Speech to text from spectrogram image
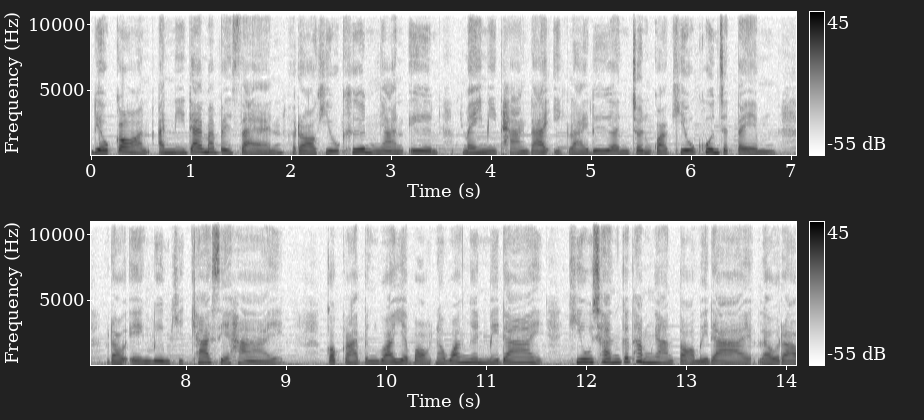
เดี๋ยวก่อน อันนี้ได้มาเป็นแสน รอคิ้วขึ้นงานอื่น ไม่มีทางได้อีกหลายเดือน จนกว่าคิ้วคุณจะเต็ม เราเองลืมคิดค่าเสียหาย ก็กลายเป็นว่าอย่าบอกนะว่าเงินไม่ได้ คิ้วฉันก็ทำงานต่อไม่ได้ แล้วเรา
